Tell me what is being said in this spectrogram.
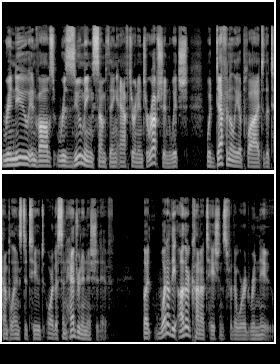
renew involves resuming something after an interruption, which would definitely apply to the Temple Institute or the Sanhedrin Initiative. But what of the other connotations for the word renew?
